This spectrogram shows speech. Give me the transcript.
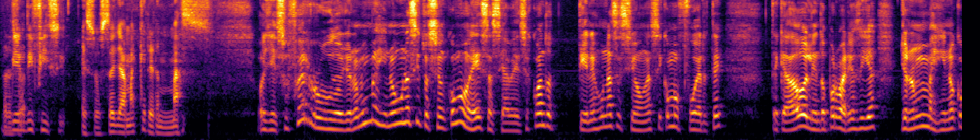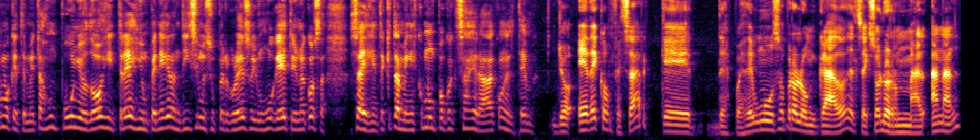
Pero bien eso- difícil. Eso se llama querer más. Oye, eso fue rudo, yo no me imagino una situación como esa, si a veces cuando tienes una sesión así como fuerte, te queda doliendo por varios días, yo no me imagino como que te metas un puño, dos y tres, y un pene grandísimo y súper grueso, y un juguete y una cosa. O sea, hay gente que también es como un poco exagerada con el tema. Yo he de confesar que después de un uso prolongado del sexo normal anal,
